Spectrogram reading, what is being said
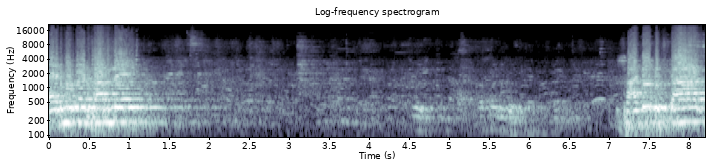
ਐਡਵੋਕੇਟ ਸਾਹਿਬ ਨੇ ਸਾਡੇ ਵਿਚਕਾਰ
